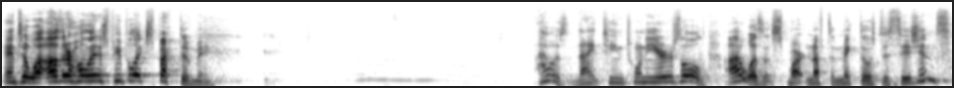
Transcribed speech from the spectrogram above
and to what other holiness people expect of me? I was 19, 20 years old. I wasn't smart enough to make those decisions.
